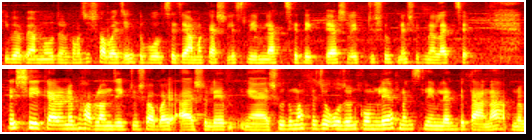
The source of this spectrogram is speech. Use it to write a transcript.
কীভাবে আমি ওজন কমাচ্ছি। সবাই যেহেতু বলছে যে আমাকে আসলে স্লিম লাগছে, দেখতে আসলে একটু শুকনো শুকনো লাগছে। তো সেই কারণে ভাবলাম যে একটু সবাই আসলে শুধুমাত্র যে ওজন কমলে আপনাকে স্লিম লাগবে তা না, আপনার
